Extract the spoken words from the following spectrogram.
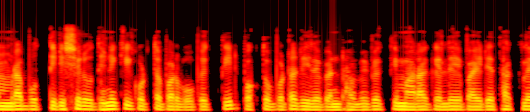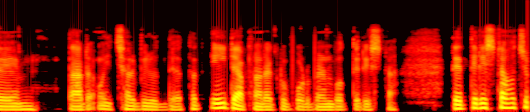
আমরা ৩২ এর অধীনে কি করতে পারব? ব্যক্তির বক্তব্যটা রিলেভেন্ট হবে। ব্যক্তি মারা গেলে, বাইরে থাকলে, তার ইচ্ছার বিরুদ্ধে অর্থাৎ এইটা আপনারা একটু পড়বেন ৩২ টা। ৩৩ টা হচ্ছে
